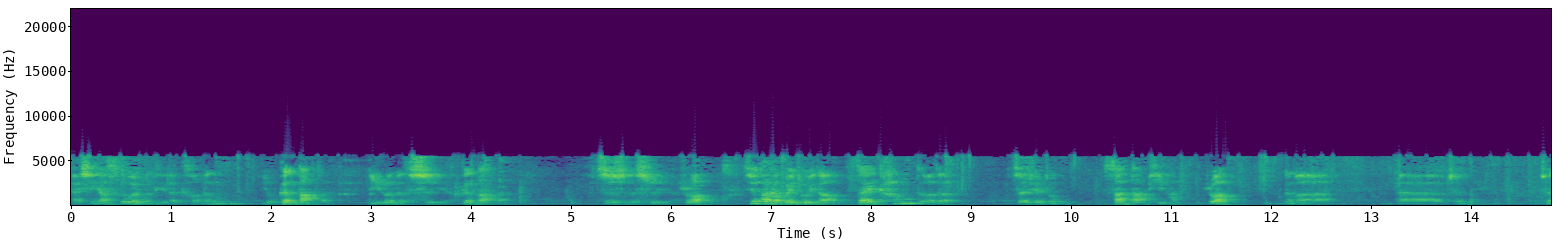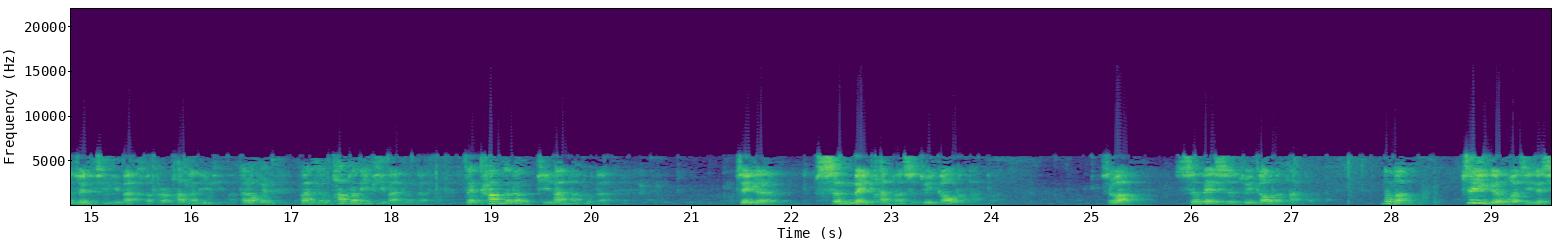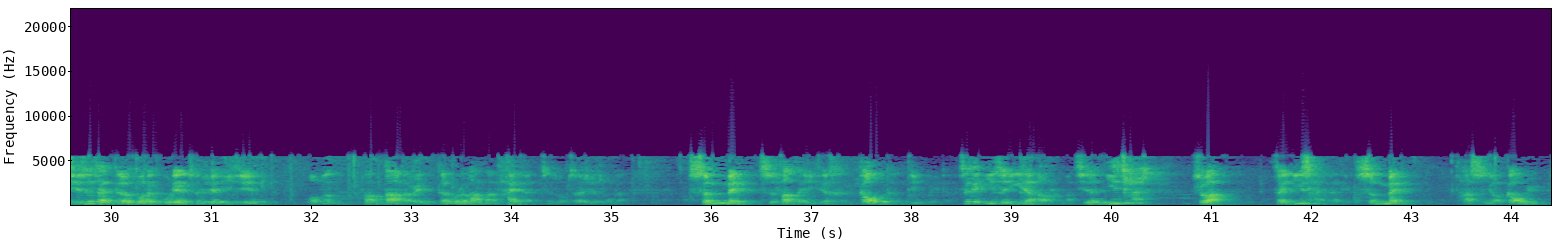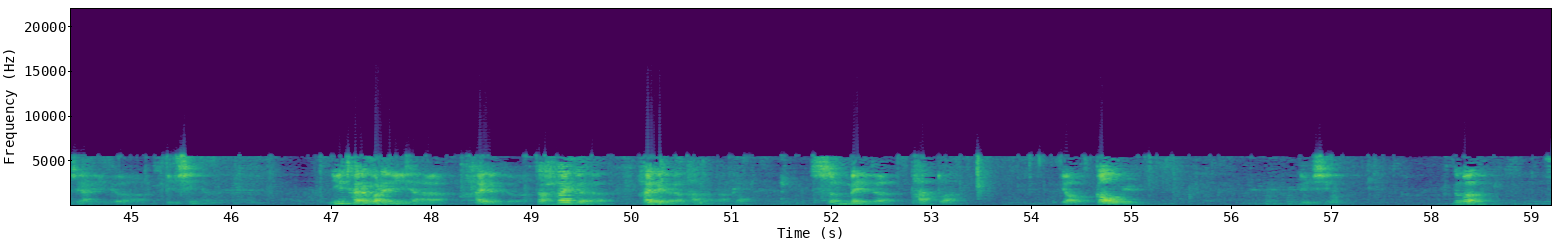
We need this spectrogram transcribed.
呃形象思维问题呢，可能有更大的理论的视野，更大的知识的视野，是吧？其实大家会注意到，在康德的哲学中，三大批判，是吧？那么呃纯纯粹理性批判和他的判断力批判，大家会发现这个判断力批判中的。在康德的批判当中呢，这个审美判断是最高的判断，是吧？审美是最高的判断。那么这个我记得，其实在德国的古典哲学以及我们放大的为德国的浪漫派的这种哲学中呢，审美是放在一个很高的地位的。这个一直影响到什么？其实尼采是吧？在尼采那里，审美它是要高于这样一个理性的。尼采的观点影响了海德格，在海德的海德格的判断当中，审美的判断要高于理性。那么，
